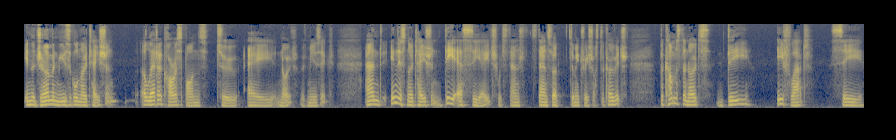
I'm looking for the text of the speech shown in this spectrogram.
In the German musical notation, a letter corresponds to a note of music, and in this notation, DSCH, which stands, stands for Dmitri Shostakovich, becomes the notes D, E flat, C,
